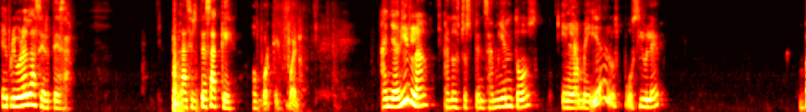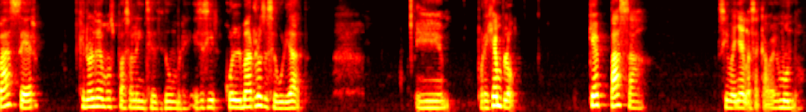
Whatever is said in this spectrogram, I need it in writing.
El primero es la certeza. ¿La certeza qué o por qué? Bueno, añadirla a nuestros pensamientos en la medida de lo posible, va a ser que no le demos paso a la incertidumbre, es decir, colmarlos de seguridad. Eh, por ejemplo, ¿qué pasa si mañana se acaba el mundo?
